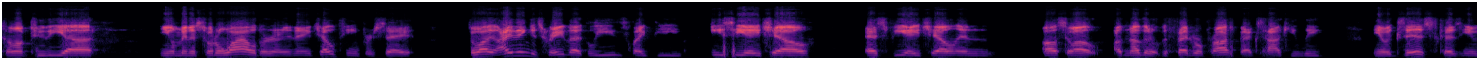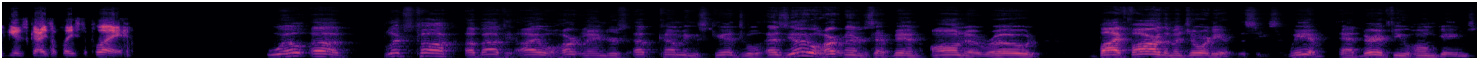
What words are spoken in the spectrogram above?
come up to the uh, you know Minnesota Wild or an NHL team per se. So I, I think it's great that leagues like the ECHL, SPHL, and also uh, another the Federal Prospects Hockey League, you know, exists because you know gives guys a place to play. Well, uh, let's talk about the Iowa Heartlanders' upcoming schedule. As the Iowa Heartlanders have been on the road by far the majority of the season. We have had very few home games,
